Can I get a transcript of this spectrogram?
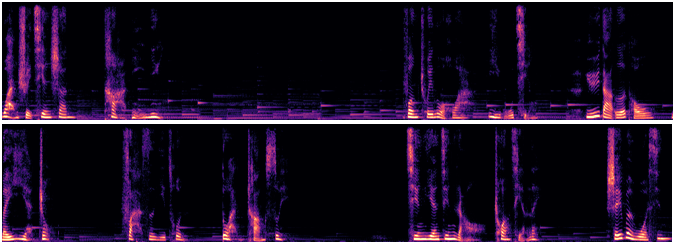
万水千山踏泥泞。风吹落花亦无情。雨打额头，眉眼皱。发丝一寸，断肠碎。青烟惊扰窗前泪。谁问我心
